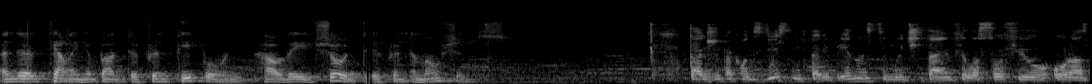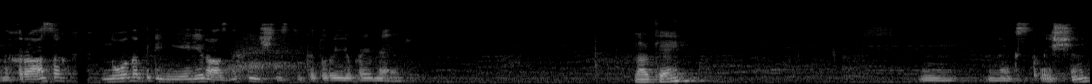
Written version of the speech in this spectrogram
And they're telling about different people and how they showed different emotions. Так же, как вот здесь, в «Нектаре преданности», мы читаем философию о разных расах, но на примере разных личностей, которые ее проявляют. Okay? Next question.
